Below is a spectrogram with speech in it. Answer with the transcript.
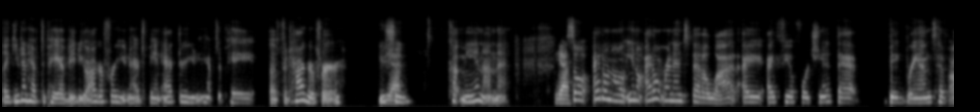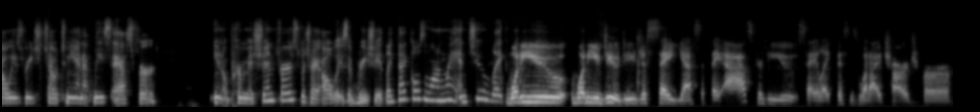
Like you didn't have to pay a videographer, you didn't have to pay an actor, you didn't have to pay a photographer. You Yeah. should cut me in on that. Yeah. So I don't know, you know, I don't run into that a lot. I I feel fortunate that big brands have always reached out to me and at least asked for you know permission first which i always Mhm. appreciate like that goes a long way and two like what do you what do you do do you just say yes if they ask or do you say like this is what i charge for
